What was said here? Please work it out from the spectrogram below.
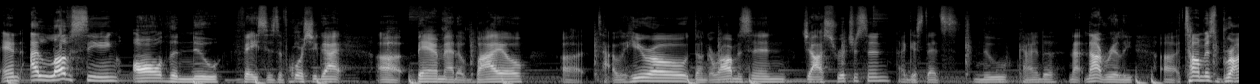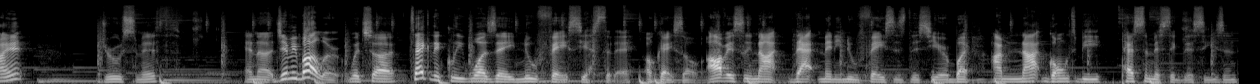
and I love seeing all the new faces. Of course, you got uh, Bam Adebayo, uh, Tyler Herro, Duncan Robinson, Josh Richardson. I guess that's new, kinda. Not not really. Uh, Thomas Bryant, Dru Smith, and uh, Jimmy Butler, which uh, technically was a new face yesterday. Okay, so obviously not that many new faces this year, but I'm not going to be pessimistic this season.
